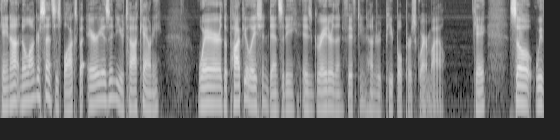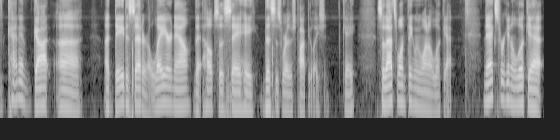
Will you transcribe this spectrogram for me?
Okay, not no longer census blocks, but areas in Utah County where the population density is greater than 1,500 people per square mile. Okay, so we've kind of got a, a data set or a layer now that helps us say, hey, this is where there's population. Okay, so that's one thing we want to look at. Next, we're going to look at,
